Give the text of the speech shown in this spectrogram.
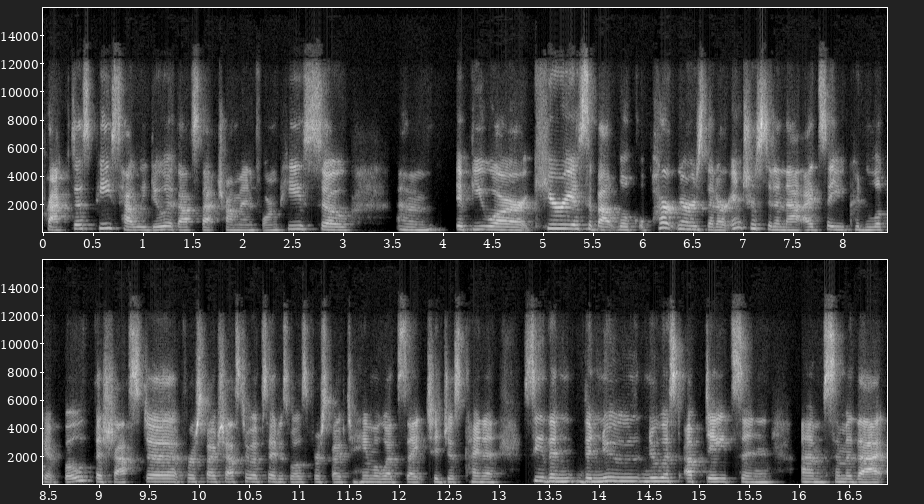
practice piece how we do it that's that trauma informed piece so um, if you are curious about local partners that are interested in that, I'd say you could look at both the Shasta First Five Shasta website as well as First Five Tehama website to just kind of see the the new newest updates and um, some of that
